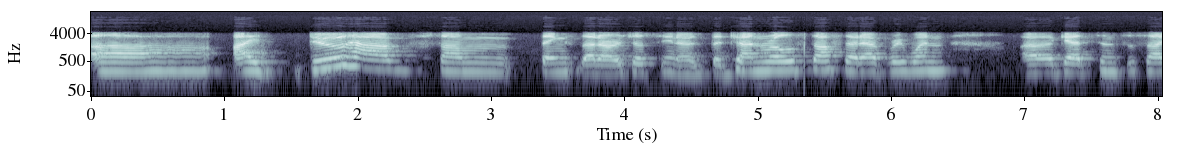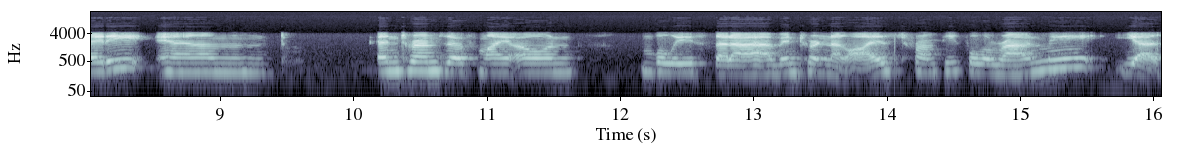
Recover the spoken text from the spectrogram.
Uh, I do have some things that are just, you know, the general stuff that everyone uh, gets in society, and in terms of my own beliefs that I have internalized from people around me, yes,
